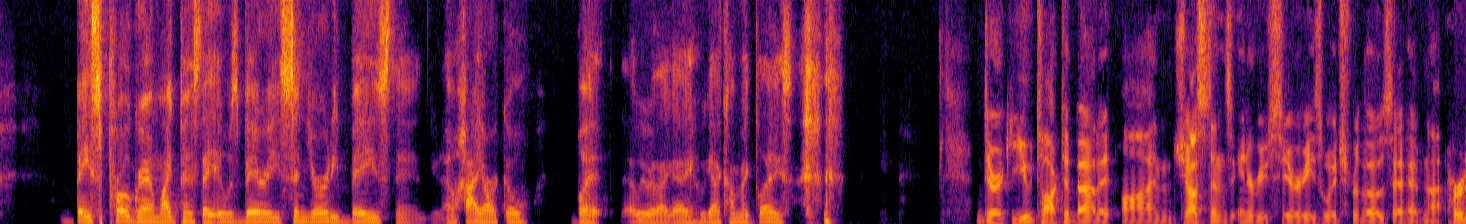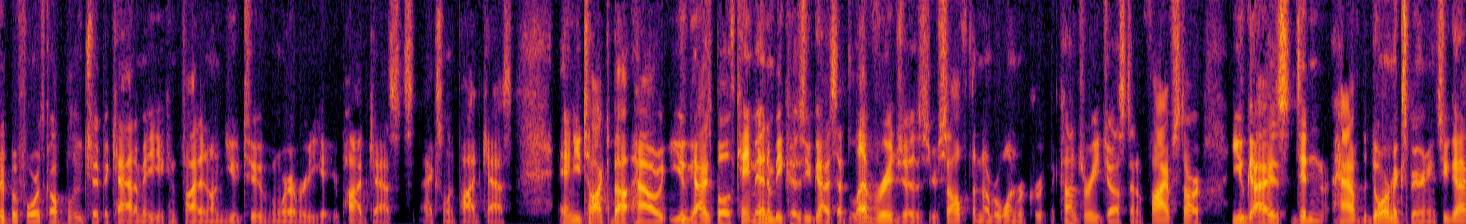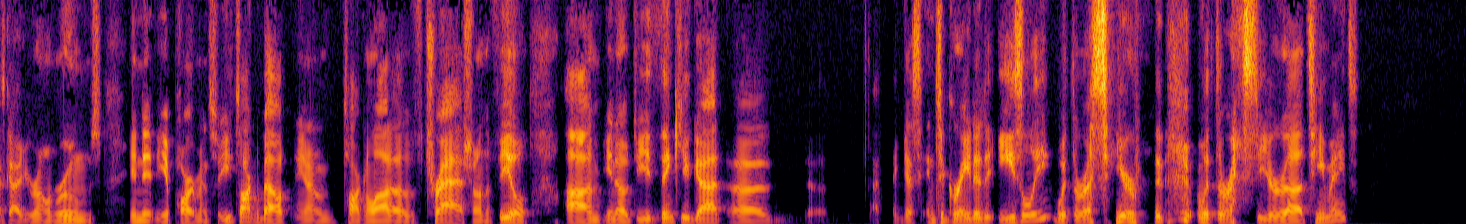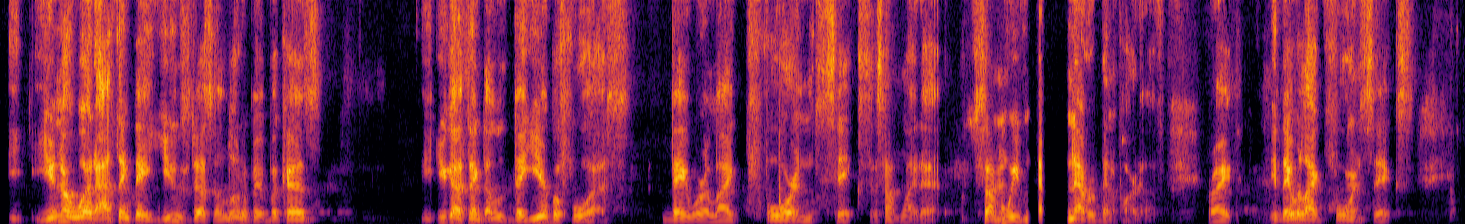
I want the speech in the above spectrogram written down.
base program like Penn State, it was very seniority based and you know hierarchical. But uh, we were like, hey, we got to come make plays. Derrick, you talked about it on Justin's interview series, which for those that have not heard it before, it's called Blue Chip Academy. You can find it on YouTube and wherever you get your podcasts. Excellent podcast. And you talked about how you guys both came in and because you guys had leverage as yourself, the number one recruit in the country, Justin, a five star, you guys didn't have the dorm experience. You guys got your own rooms in Nittany apartments. So you talked about, you know, talking a lot of trash on the field. Um, you know, do you think you got, uh, I guess integrated easily with the rest of your with the rest of your uh, teammates? You know what? I think they used us a little bit because you got to think the the year before us, they were like four and six or something like that. Something we've never been a part of, right? They were like four and six.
